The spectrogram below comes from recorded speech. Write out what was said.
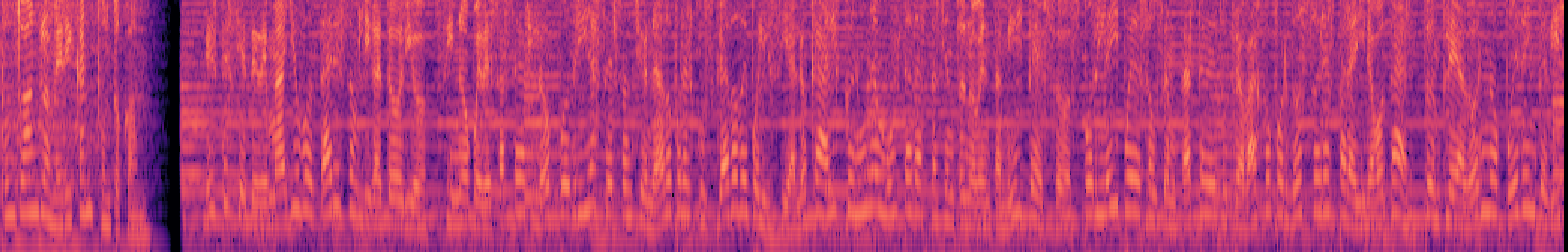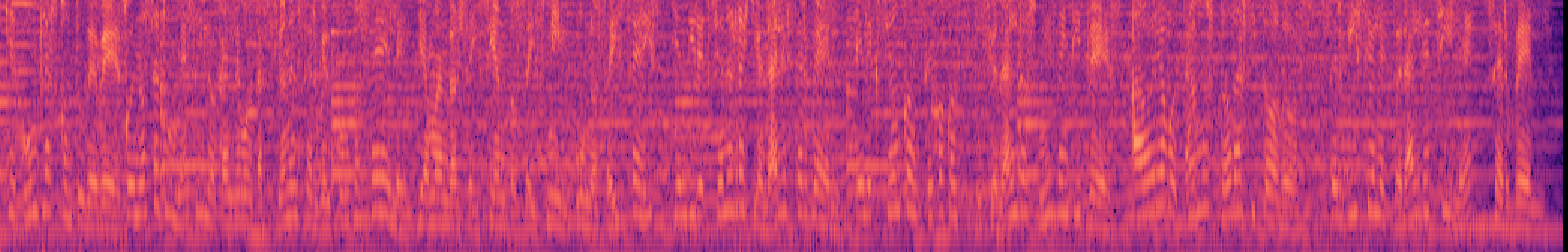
www.angloamerican.com. Este 7 de mayo votar es obligatorio. Si no puedes hacerlo, podrías ser sancionado por el juzgado de policía local con una multa de hasta 190 mil pesos. Por ley puedes ausentarte de tu trabajo por dos horas para ir a votar. Tu empleador no puede impedir que cumplas con tu deber. Conoce tu mesa y local de votación en cervel.cl, llamando al 606.166 y en direcciones regionales Cervel. Elección Consejo Constitucional 2023. Ahora votamos todas y todos. Servicio Electoral de Chile, Cervel.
